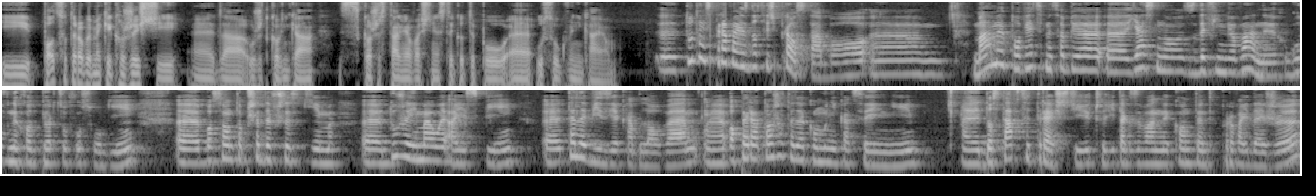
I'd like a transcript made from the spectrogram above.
i po co to robią, jakie korzyści e, dla użytkownika z korzystania właśnie z tego typu usług wynikają? Y, tutaj sprawa jest dosyć prosta, bo mamy powiedzmy sobie e, jasno zdefiniowanych głównych odbiorców usługi, bo są to przede wszystkim duże i małe ISP, telewizje kablowe, operatorzy telekomunikacyjni, dostawcy treści, czyli tak zwany content providerzy,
